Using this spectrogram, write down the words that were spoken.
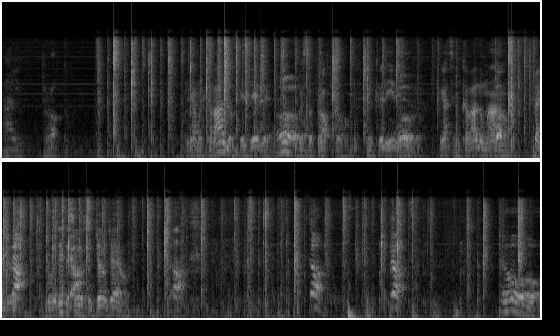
al trotto. Vediamo il cavallo che esegue Oh. questo trotto incredibile. Oh. Ragazzi, è un cavallo umano. Cioè, lo, Ah. lo vedete solo su Geo Geo. Ah. Stop. Yeah. Oh.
